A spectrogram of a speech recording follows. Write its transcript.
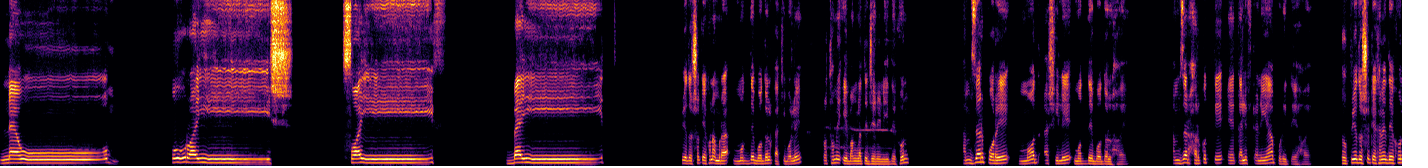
নাউম قريش صيف বাইত প্রিয় দর্শক, এখন আমরা মধ্যে বদল কাকে বলে? প্রথমে এ বাংলাতে জেনে নিই। দেখুন, হামজার পরে মদ আসিলে মধ্যে বদল হয়। হামজার হরকতকে এক আলিফ টানিয়া পড়িতে হয়। তো প্রিয় দর্শক, এখানে দেখুন,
